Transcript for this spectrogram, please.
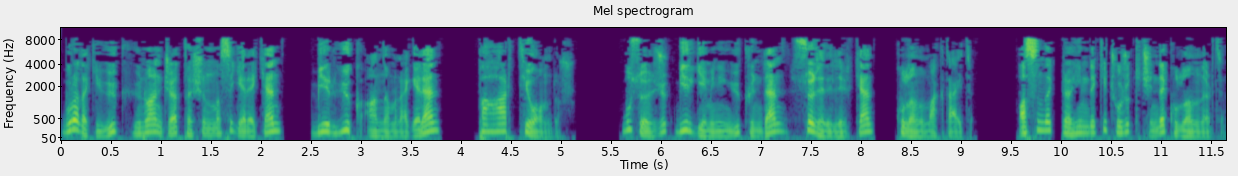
Buradaki yük Yunanca taşınması gereken bir yük anlamına gelen pahartiondur. Bu sözcük bir geminin yükünden söz edilirken kullanılmaktaydı. Aslında rahimdeki çocuk için de kullanılırdı.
